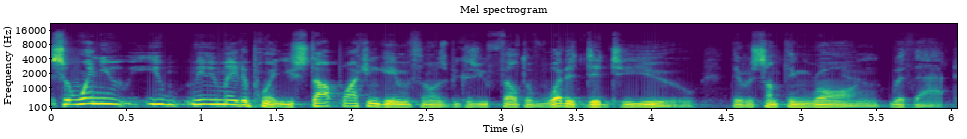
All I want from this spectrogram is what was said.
so when you, you, you made a point, you stopped watching Game of Thrones because you felt of what it did to you, there was something wrong with that.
